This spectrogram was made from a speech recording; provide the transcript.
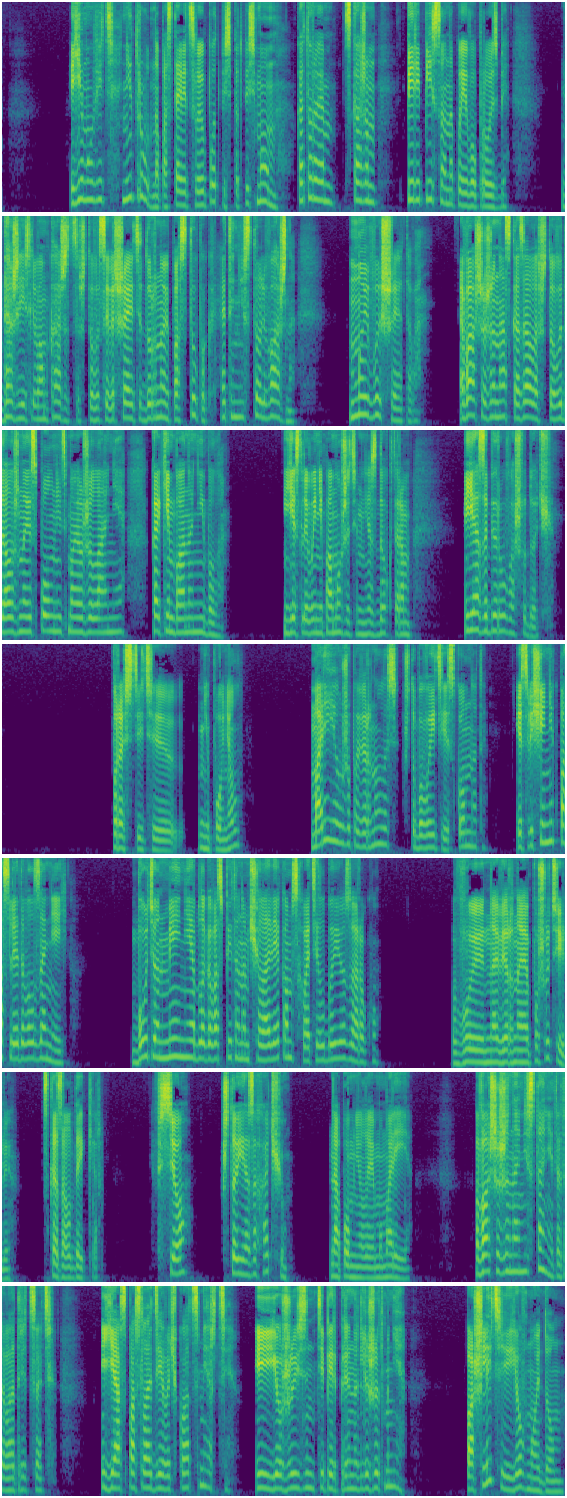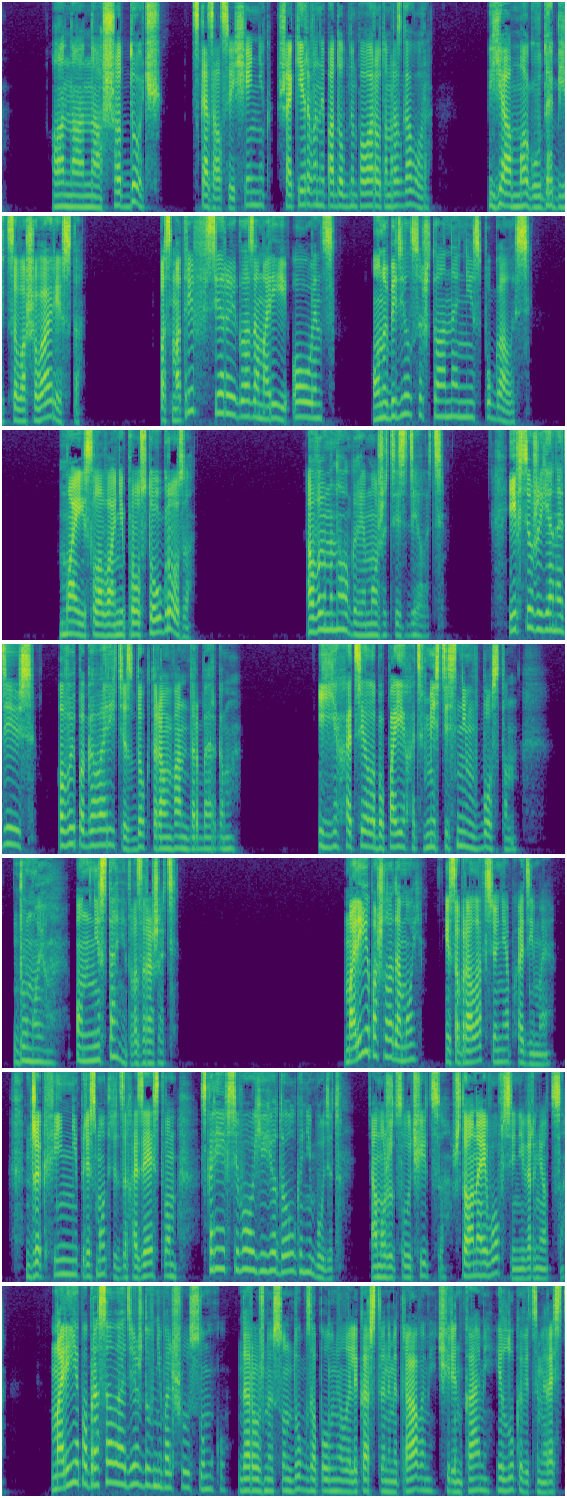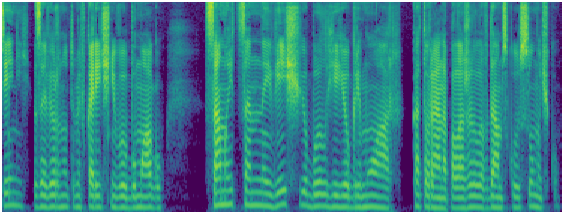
Ему ведь нетрудно поставить свою подпись под письмом, которое, скажем, переписано по его просьбе. Даже если вам кажется, что вы совершаете дурной поступок, это не столь важно. Мы выше этого. Ваша жена сказала, что вы должны исполнить мое желание, каким бы оно ни было. Если вы не поможете мне с доктором, я заберу вашу дочь». «Простите, не понял?» Мария уже повернулась, чтобы выйти из комнаты, и священник последовал за ней. Будь он менее благовоспитанным человеком, схватил бы ее за руку. «Вы, наверное, пошутили», — сказал Деккер. Все, что я захочу», — напомнила ему Мария. «Ваша жена не станет этого отрицать. Я спасла девочку от смерти и ее жизнь теперь принадлежит мне. Пошлите ее в мой дом». «Она наша дочь», — сказал священник, шокированный подобным поворотом разговора. «Я могу добиться вашего ареста». Посмотрев в серые глаза Марии Оуэнс, он убедился, что она не испугалась. «Мои слова не просто угроза». «А вы многое можете сделать. И все же, я надеюсь, вы поговорите с доктором Вандербергом» и я хотела бы поехать вместе с ним в Бостон. Думаю, он не станет возражать. Мария пошла домой и собрала все необходимое. Джек Финни присмотрит за хозяйством. Скорее всего, ее долго не будет. А может случиться, что она и вовсе не вернется. Мария побросала одежду в небольшую сумку. Дорожный сундук заполнила лекарственными травами, черенками и луковицами растений, завернутыми в коричневую бумагу. Самой ценной вещью был ее гримуар, который она положила в дамскую сумочку.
